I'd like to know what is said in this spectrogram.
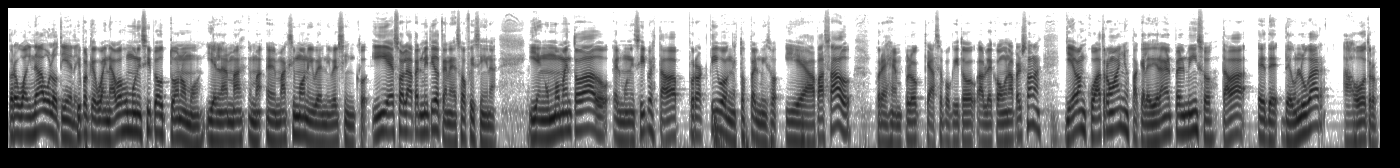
Pero Guaynabo lo tiene. Sí, porque Guaynabo es un municipio autónomo y en ma- el máximo nivel, nivel 5. Y eso le ha permitido tener esa oficina. Y en un momento dado, el municipio estaba proactivo en estos permisos. Y ha pasado, por ejemplo, que hace poquito hablé con una persona, llevan cuatro años para que le dieran el permiso, estaba eh, de, de un lugar a otro.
